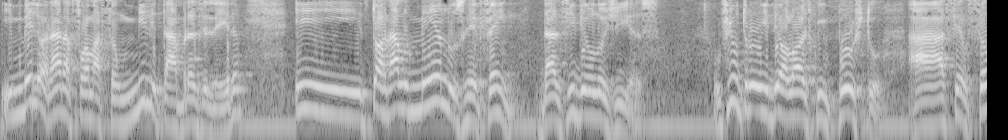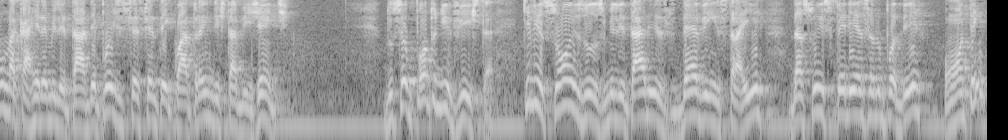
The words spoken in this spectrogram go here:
e melhorar a formação militar brasileira e torná-lo menos refém das ideologias. O filtro ideológico imposto à ascensão na carreira militar depois de 64 ainda está vigente? Do seu ponto de vista, que lições os militares devem extrair da sua experiência no poder ontem,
